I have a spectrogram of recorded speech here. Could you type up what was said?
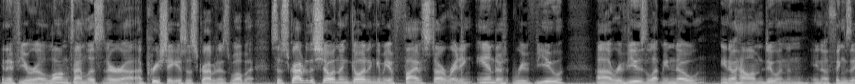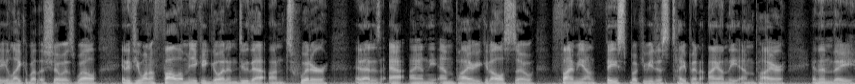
And if you're a long time listener, uh, I appreciate you subscribing as well. But subscribe to the show and then go ahead and give me a five star rating and a review. Uh, reviews let me know you know how I'm doing and you know things that you like about the show as well. And if you want to follow me, you can go ahead and do that on Twitter. And that is at Eye on the Empire. You could also find me on Facebook if you just type in Eye on the Empire. And then the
